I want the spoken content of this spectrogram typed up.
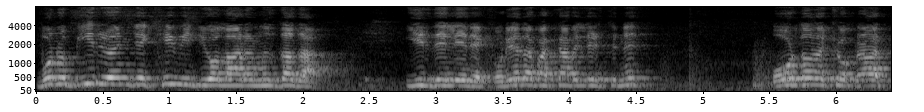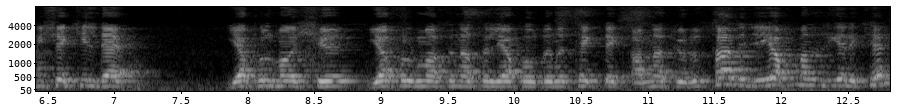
Bunu bir önceki videolarımızda da irdeleyerek oraya da bakabilirsiniz. Orada da çok rahat bir şekilde yapılması, yapılması nasıl yapıldığını tek tek anlatıyoruz. Sadece yapmanız gereken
